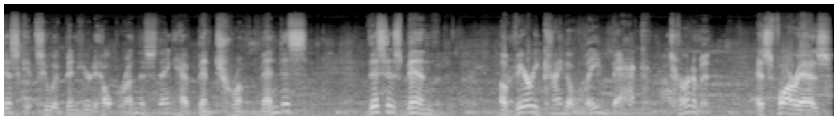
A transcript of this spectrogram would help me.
Biscuits who have been here to help run this thing have been tremendous. This has been a very kind of laid back tournament as far as,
